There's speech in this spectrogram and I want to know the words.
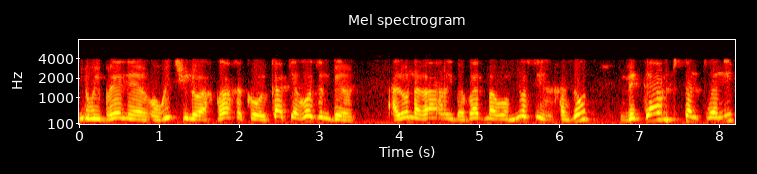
יורי ברנר, אורית שילוח, ברכה קול, קטיה רוזנברג, אלון הררי, בבד מרום, יוסי חזות, וגם פסנתרנית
